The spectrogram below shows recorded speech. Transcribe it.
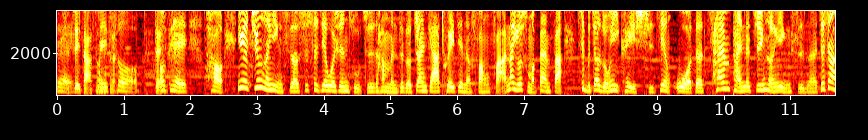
对，是最大宗的，没错。对，OK，好，因为均衡饮食啊是世界卫生组织他们这个专家推荐的方法。那有什么办法是比较容易可以实践我的餐盘的均衡饮食呢？就像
